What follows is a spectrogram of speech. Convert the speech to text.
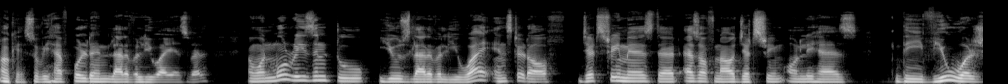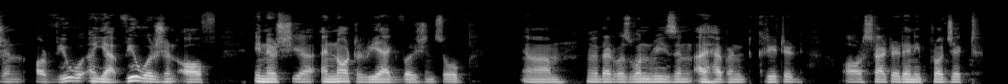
Okay, so we have pulled in Laravel UI as well. And one more reason to use Laravel UI instead of Jetstream is that as of now, Jetstream only has the Vue version or Vue, uh, yeah, Vue version of inertia and not a react version so um, you know, that was one reason i haven't created or started any project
